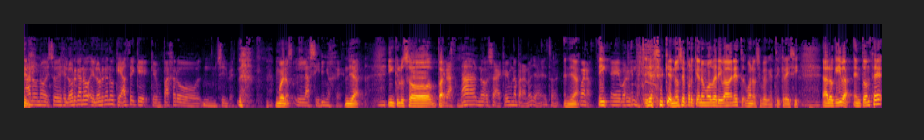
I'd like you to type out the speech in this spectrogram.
La- ah, no, no, eso es el órgano, el órgano que hace que, que un pájaro mm, silbe. Bueno, La siringe. ya. Incluso... Graznar, no, o sea, es que es una paranoia, ¿eh? esto. ¿eh? Ya. Bueno, Y- eh, volviendo a es que no sé por qué no hemos derivado en esto. Bueno, sí, porque estoy crazy. A lo que iba. Entonces,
